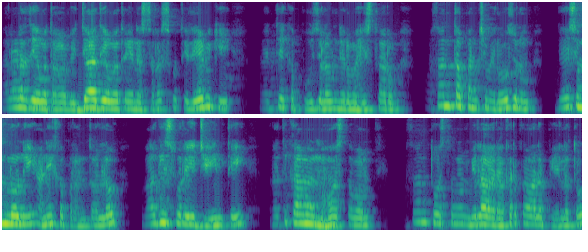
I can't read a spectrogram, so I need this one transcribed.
కళల దేవత విద్యాదేవత అయిన సరస్వతీదేవికి ప్రత్యేక పూజలు నిర్వహిస్తారు. వసంత పంచమి రోజును దేశంలోని అనేక ప్రాంతాల్లో వాగీశ్వరి జయంతి ప్రతికామ మహోత్సవం వసంతోత్సవం ఇలా రకరకాల పేర్లతో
